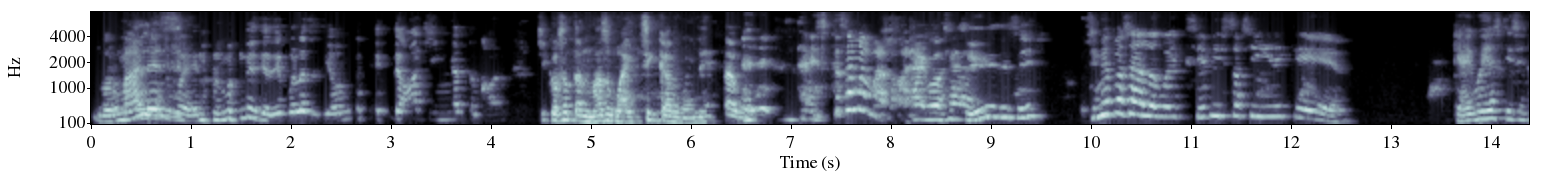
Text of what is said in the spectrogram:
normales, güey, normales. Y así fue la sesión. No, chinga tu con. Qué cosa tan más white chica, güey, neta, güey. Es cosa mamadora, güey. O sea, Sí, sí, sí. sí me ha pasado, güey. Sí he visto así de que. que hay güeyes que dicen,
